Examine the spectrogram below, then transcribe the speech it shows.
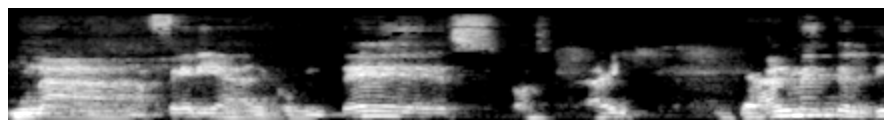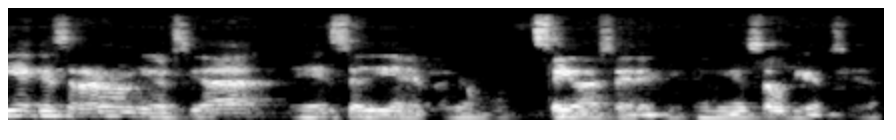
una feria de comités, o sea, hay literalmente el día que cerraron la universidad, ese día se iba a hacer en, esa universidad.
